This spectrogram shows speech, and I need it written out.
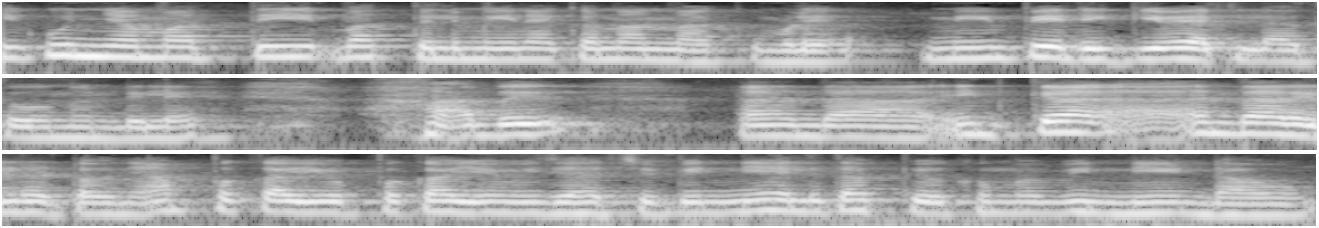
ഈ കുഞ്ഞമത്തി ബത്തൽ മീനൊക്കെ നന്നാക്കുമ്പോഴേ മീൻ പെരുകി വരില്ല തോന്നുന്നുണ്ടല്ലേ? അത് എന്താ എനിക്ക് എന്താ അറിയില്ല കേട്ടോ ഞാൻ ഇപ്പം കയ്യോ ഇപ്പം കയ്യോ വിചാരിച്ചു. പിന്നെ അതിൽ തപ്പി വെക്കുമ്പോൾ പിന്നെയും ഉണ്ടാവും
